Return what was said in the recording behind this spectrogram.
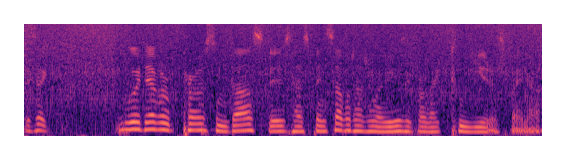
It's like whatever person does this has been sabotaging my music for like two years by now.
